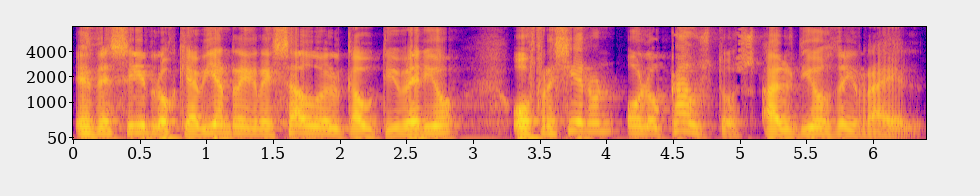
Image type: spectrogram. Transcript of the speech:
es decir, los que habían regresado del cautiverio, ofrecieron holocaustos al Dios de Israel.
